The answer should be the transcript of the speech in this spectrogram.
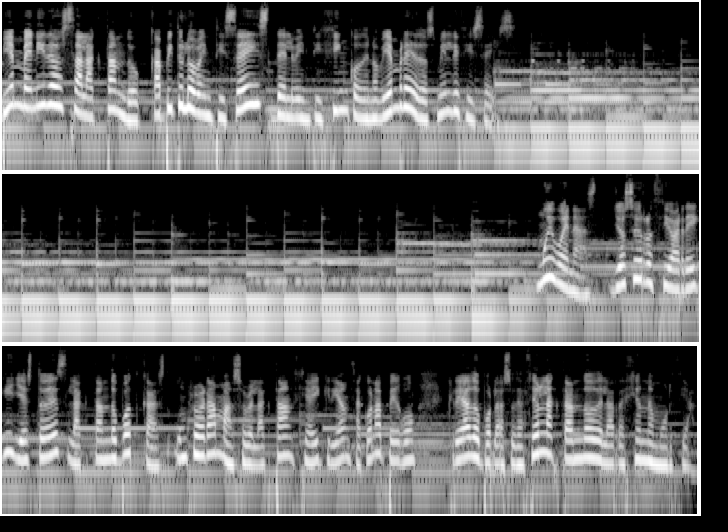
Bienvenidos a Lactando, capítulo 26 del 25 de noviembre de 2016. Muy buenas, yo soy Rocío Arregui y esto es Lactando Podcast, un programa sobre lactancia y crianza con apego creado por la Asociación Lactando de la región de Murcia.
